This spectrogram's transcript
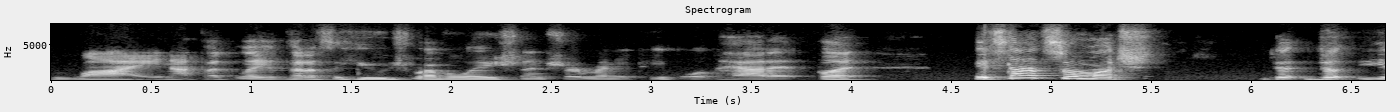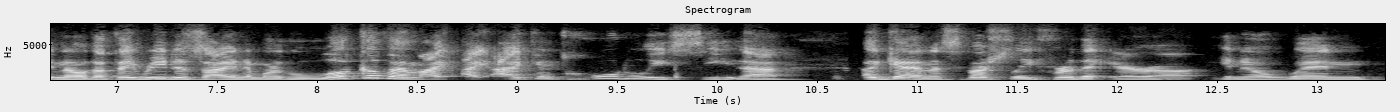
why. Not that like that it's a huge revelation. I'm sure many people have had it, but it's not so much the, the you know that they redesigned him or the look of him. I, I I can totally see that again, especially for the era. You know when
